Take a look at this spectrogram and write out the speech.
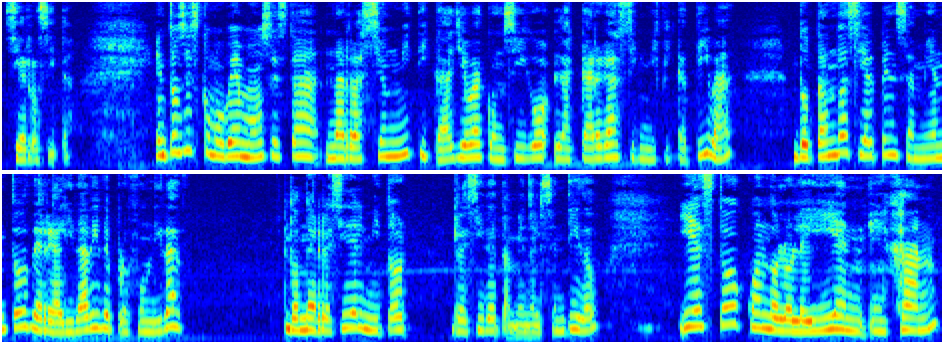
Cierro cita. Entonces, como vemos, esta narración mítica lleva consigo la carga significativa, dotando así al pensamiento de realidad y de profundidad. Donde reside el mito, reside también el sentido, y esto cuando lo leí en, Han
